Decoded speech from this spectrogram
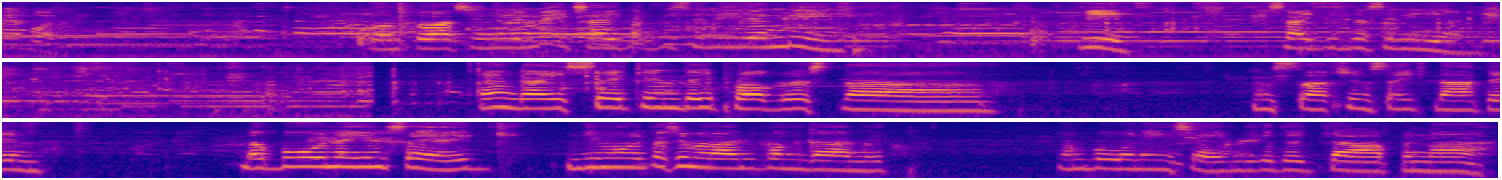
muna Bon. Tontuwa si Liam eh. Excited na si Liam eh. B, excited na si Liam. Ayan guys, second day progress na construction site natin. Nabuo na yung sahig. Hindi mo kasi marami pang gamit. Nabuo na yung sahig. Hindi ko doon kahapon na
